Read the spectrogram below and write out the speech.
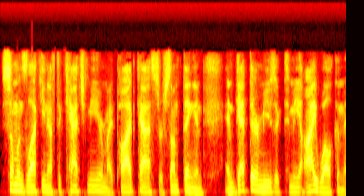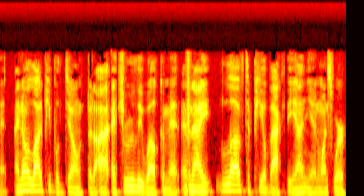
someone's lucky enough to catch me or my podcast or something and, and get their music to me, I welcome it. I know a lot of people don't, but I, I truly welcome it. And I love to peel back the onion once we're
